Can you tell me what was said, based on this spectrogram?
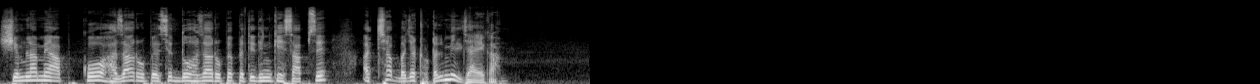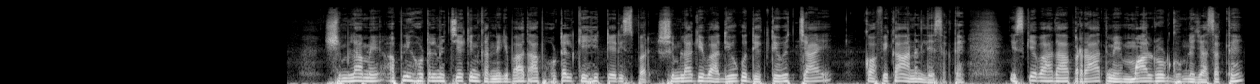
शिमला में आपको हज़ार रुपये से दो हज़ार रुपये प्रतिदिन के हिसाब से अच्छा बजट होटल मिल जाएगा। शिमला में अपनी होटल में चेक इन करने के बाद आप होटल के ही टेरिस पर शिमला की वादियों को देखते हुए चाय, कॉफ़ी का आनंद ले सकते हैं। इसके बाद आप रात में माल रोड घूमने जा सकते हैं।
